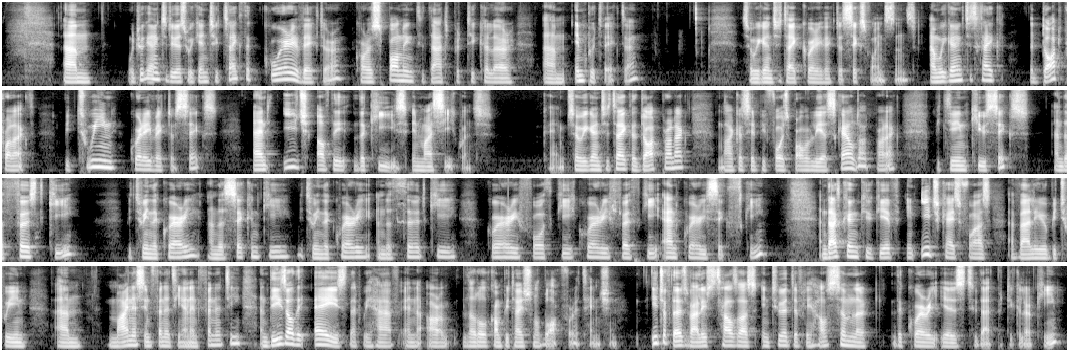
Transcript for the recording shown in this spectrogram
um, what we're going to do is we're going to take the query vector corresponding to that particular um, input vector. So we're going to take query vector 6, for instance, and we're going to take a dot product between query vector 6 and each of the, the keys in my sequence. Okay, so we're going to take a dot product, like I said before, it's probably a scale dot product between Q6 and the first key between the query and the second key, between the query and the third key, query fourth key, query fifth key, and query sixth key. And that's going to give, in each case for us, a value between um, minus infinity and infinity. And these are the A's that we have in our little computational block for attention. Each of those values tells us intuitively how similar the query is to that particular key.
